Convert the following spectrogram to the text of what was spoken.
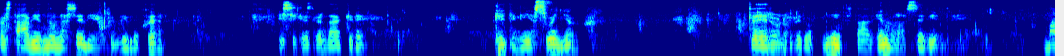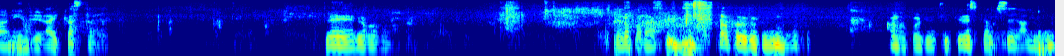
Estaba viendo una serie con mi mujer y sí que es verdad que, que tenía sueño, pero no me dormí, estaba viendo la serie de Man in the High Castle. Pero pero para que estaba durmiendo, bueno, porque sí que descansé algo,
